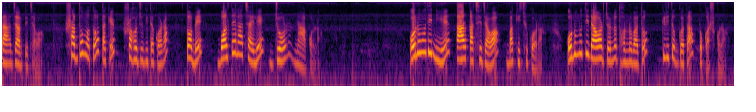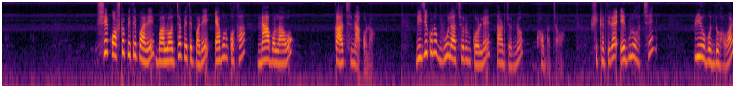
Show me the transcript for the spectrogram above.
তা জানতে চাওয়া। সাধ্যমতো তাকে সহযোগিতা করা। তবে বলতে না চাইলে জোর না করা। অনুমতি নিয়ে তার কাছে যাওয়া বা কিছু করা। অনুমতি দেওয়ার জন্য ধন্যবাদ ও কৃতজ্ঞতা প্রকাশ করা। সে কষ্ট পেতে পারে বা লজ্জা পেতে পারে এমন কথা না বলাও কাজ না করা। নিজে কোনো ভুল আচরণ করলে তার জন্য ক্ষমা চাওয়া। শিক্ষার্থীরা, এগুলো হচ্ছে প্রিয় বন্ধু হওয়ার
